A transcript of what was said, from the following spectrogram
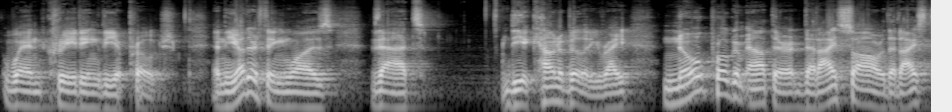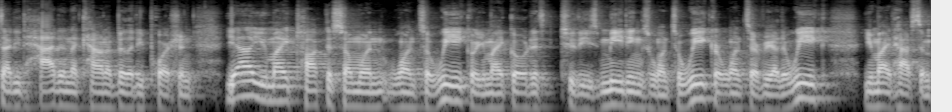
when creating the approach. And the other thing was that the accountability, right? No program out there that I saw or that I studied had an accountability portion. Yeah, you might talk to someone once a week, or you might go to, to these meetings once a week or once every other week. You might have some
